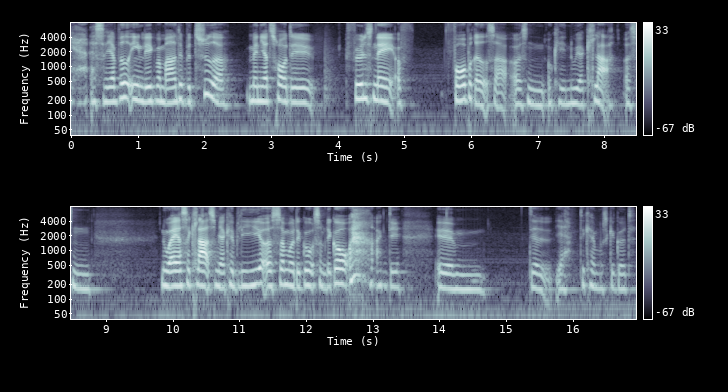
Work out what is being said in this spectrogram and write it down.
Ja, altså jeg ved egentlig ikke, hvor meget det betyder, men jeg tror, det er følelsen af at forberede sig, og sådan, okay, nu er jeg klar, og sådan, nu er jeg så klar, som jeg kan blive, og så må det gå, som det går. agtigt. øhm, det, ja, det kan jeg måske godt.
